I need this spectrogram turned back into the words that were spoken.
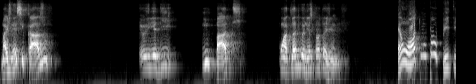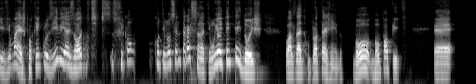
Mas nesse caso, eu iria de empate com o Atlético Goianiense protegendo. É um ótimo palpite, viu, Maestro? Porque, inclusive, as odds ficam, continuam sendo interessantes. 1,82 o Atlético protegendo. Bom, bom palpite. É,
